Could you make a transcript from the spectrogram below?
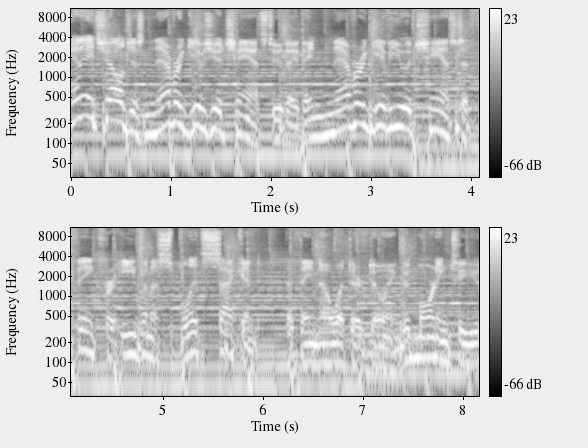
NHL just never gives you a chance, do they? They never give you a chance to think for even a split second that they know what they're doing. Good morning to you.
